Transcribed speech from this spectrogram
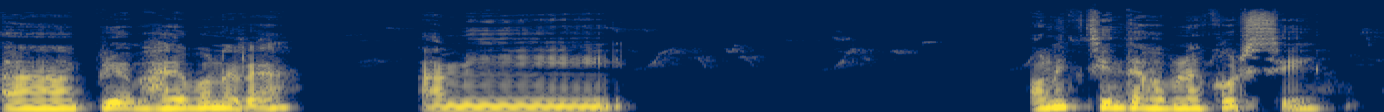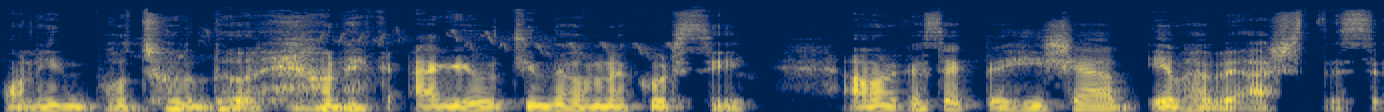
আহ, প্রিয় ভাই বোনেরা আমি অনেক চিন্তা ভাবনা করছি, অনেক বছর ধরে, অনেক আগেও চিন্তা ভাবনা করছি। আমার কাছে একটা হিসাব এভাবে আসতেছে।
